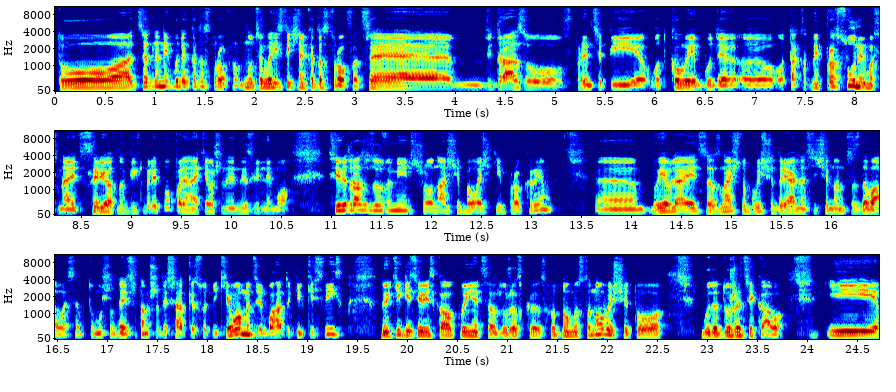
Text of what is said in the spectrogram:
то це для них буде катастрофа. Ну це логістична катастрофа. Це відразу, в принципі, от коли буде е, отак, от ми просунемося навіть серйозно в бік Мелітополя, навіть його ще не, не звільнимо. Всі відразу зрозуміють, що наші балачки про Крим е, виявляються значно ближче до реальності, чим нам це здавалося. Тому що здається, там ще десятки сотні кілометрів, багато кількість військ. Ну як тільки ці війська опиняться в дуже ск- скрутному становищі, то буде дуже цікаво. І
